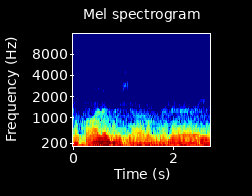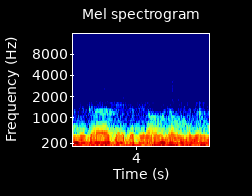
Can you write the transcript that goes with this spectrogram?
وقال موسى ربنا إنك آتيت فرعون وملئه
